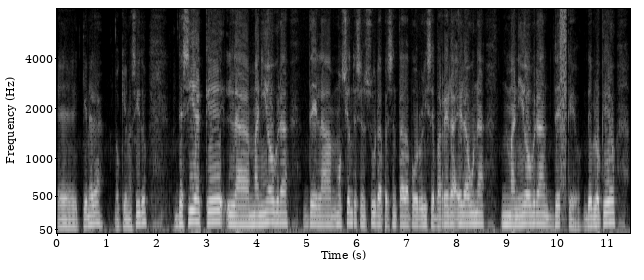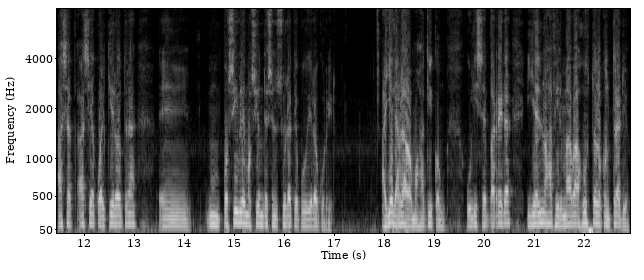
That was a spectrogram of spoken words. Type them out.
eh, quién era o quién ha sido, decía que la maniobra de la moción de censura presentada por Ulises Barrera era una maniobra de bloqueo, de bloqueo hacia, cualquier otra eh, posible moción de censura que pudiera ocurrir. Ayer hablábamos aquí con Ulises Barrera y él nos afirmaba justo lo contrario.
